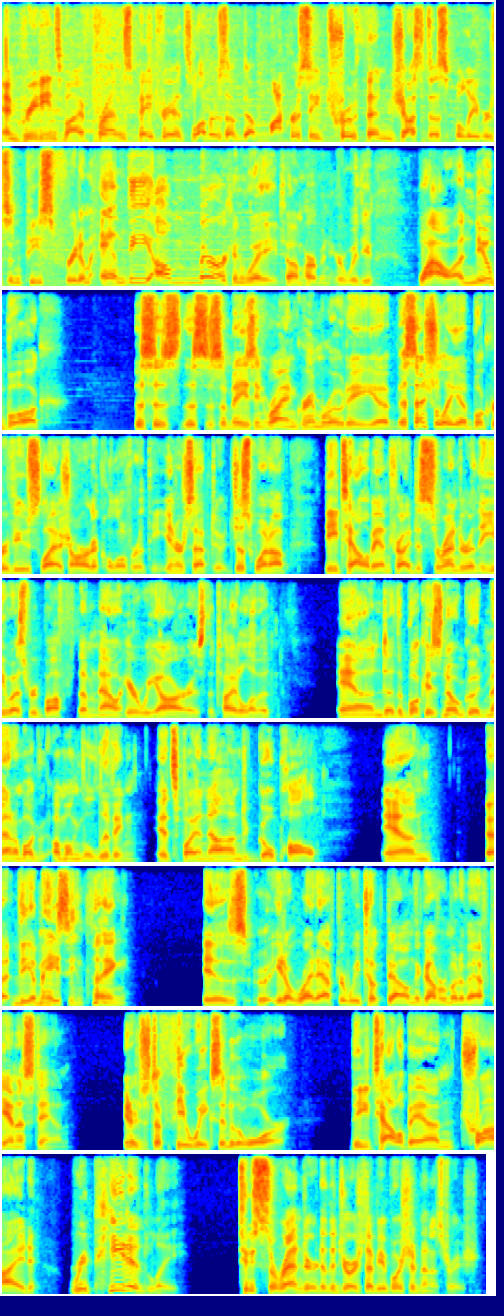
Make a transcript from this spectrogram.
And greetings, my friends, patriots, lovers of democracy, truth, and justice, believers in peace, freedom, and the American way. Thom Hartmann here with you. Wow, a new book. This is this is amazing. Ryan Grim wrote a uh, essentially a book review slash article over at the Intercept. It just went up. The Taliban tried to surrender, and the U.S. rebuffed them. Now here we are, is the title of it. And uh, the book is No Good Men Among, Among the Living. It's by Anand Gopal. And uh, the amazing thing is, you know, right after we took down the government of Afghanistan, you know, just a few weeks into the war, the Taliban tried repeatedly to surrender to the George W. Bush administration.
